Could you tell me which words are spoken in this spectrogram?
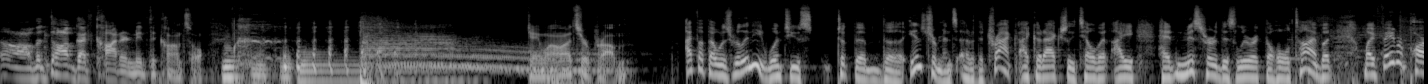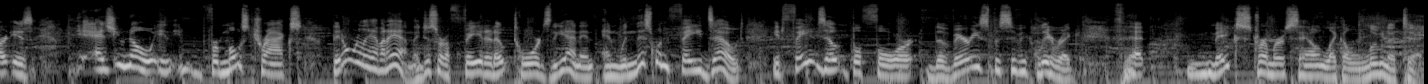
oh, the dog got caught underneath the console. okay, well, that's her problem. I thought that was really neat. Once you took the, the instruments out of the track, I could actually tell that I had misheard this lyric the whole time. But my favorite part is, as you know, in, in- for most tracks, they don't really have an end. They just sort of fade it out towards the end. And, and when this one fades out, it fades out before the very specific lyric that makes Strummer sound like a lunatic.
